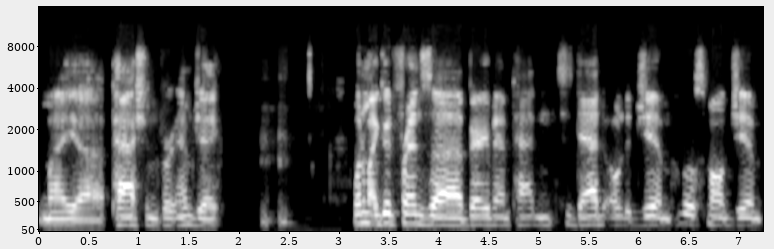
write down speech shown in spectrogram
my uh, passion for MJ. One of my good friends, uh, Barry Van Patten, his dad owned a gym, a little small gym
